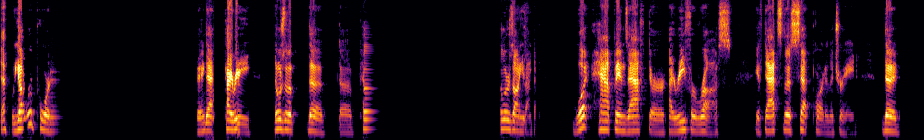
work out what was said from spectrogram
Yeah. We got reported that Kyrie, those are the the the pillars on his side. What happens after Kyrie for Russ, if that's the set part of the trade? The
